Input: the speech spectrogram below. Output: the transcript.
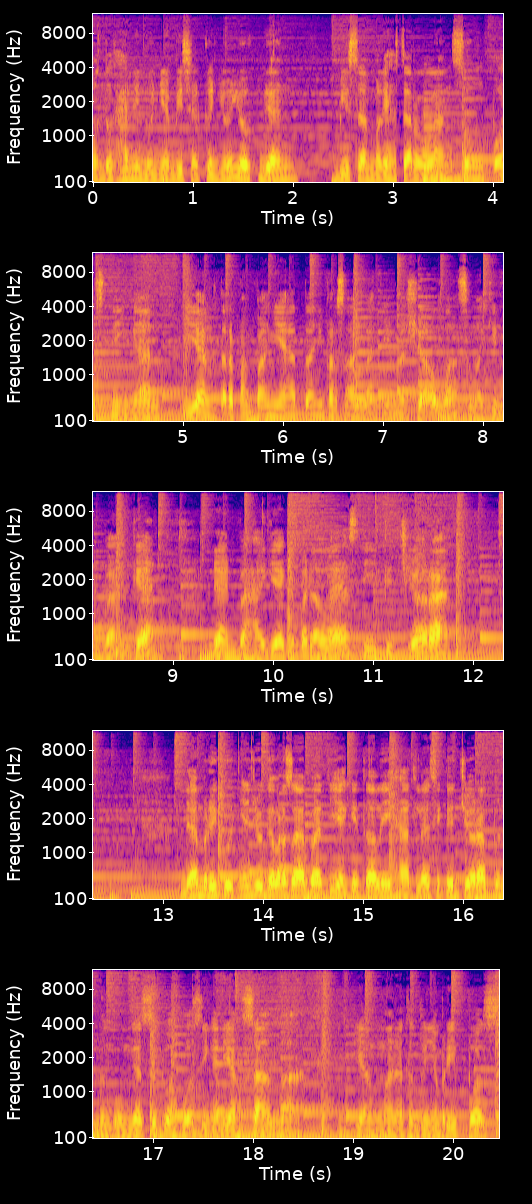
Untuk honeymoonnya bisa ke New York dan bisa melihat secara langsung postingan yang terpampang nyata nih persahabatnya Masya Allah semakin bangga dan bahagia kepada Lesti Kejora dan berikutnya juga persahabat ya kita lihat Lesti Kejora pun mengunggah sebuah postingan yang sama yang mana tentunya merepost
